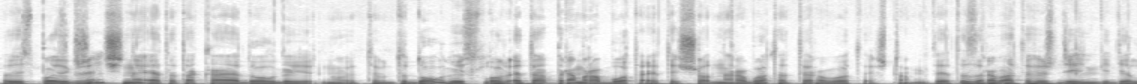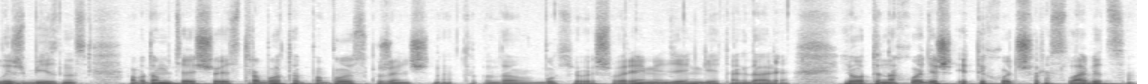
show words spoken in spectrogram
То есть поиск женщины — это такая долгая... Ну, это, это долго и сложно. Это прям работа. Это еще одна работа. Ты работаешь там, где ты зарабатываешь деньги, делаешь бизнес, а потом у тебя еще есть работа по поиску женщины. Ты туда вбухиваешь время, деньги и так далее. И вот ты находишь, и ты хочешь расслабиться,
